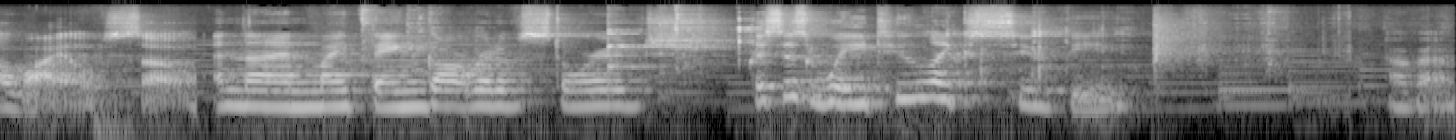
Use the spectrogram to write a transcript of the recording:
a while, so. And then my thing got rid of storage. This is way too like soupy. Okay.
